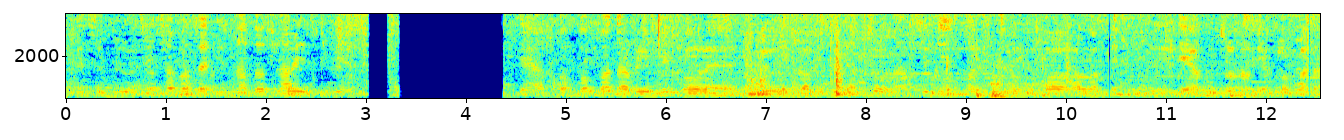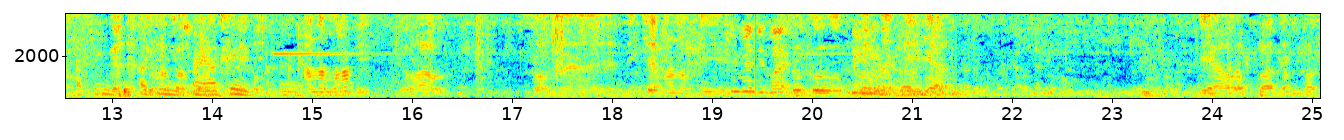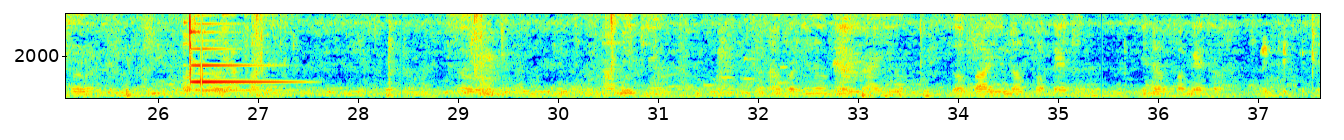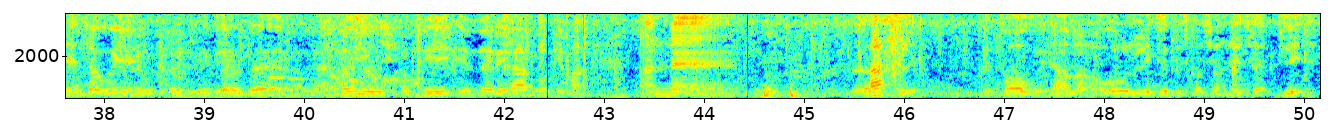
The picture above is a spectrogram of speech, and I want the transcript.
Louis Osafo said, it's not ordinary experience. They are forefathering before uh, they come into their throne. I'm sitting on the throne before all of them. They are the throne of their forefather. I've seen it. Kenneth I've seen it. I have seen it. Mm. And I'm happy to have some, uh, the chairman of the local government area. They are all part and parcel You. I'll continue to glorify you. So far, you don't forget. You don't forget us. It's a way because uh, I know you to be a very hardworking man. And uh, lastly, before we have a whole little discussion, is uh, please,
